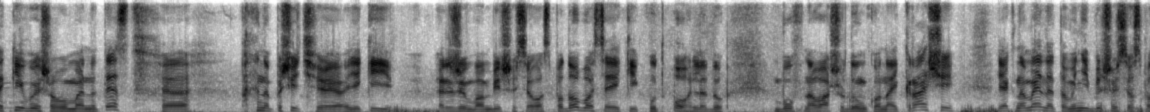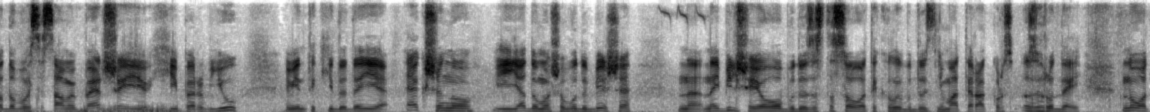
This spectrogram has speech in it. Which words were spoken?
Такий вийшов у мене тест. Е, Напишіть, е, який режим вам більше всього сподобався, який кут огляду був, на вашу думку, найкращий. Як на мене, то мені більше всього сподобався саме перший Hyper-View. Він такий додає екшену, і я думаю, що буду більше найбільше його буду застосовувати, коли буду знімати ракурс з грудей. Ну от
